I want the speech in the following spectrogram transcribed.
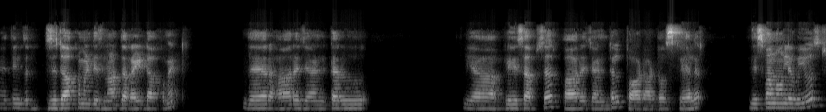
I think that this document is not the right document. There horizontal, yeah, please observe horizontal pod autoscaler. This one only we used.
